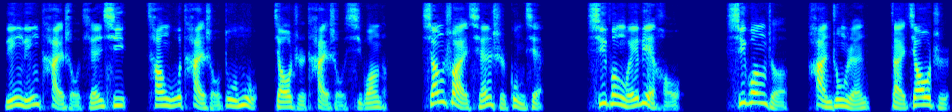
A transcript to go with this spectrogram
零陵太守田熙、苍梧太守杜牧、交趾太守西光等相率遣使贡献。西封为列侯。西光者，汉中人，在交趾，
